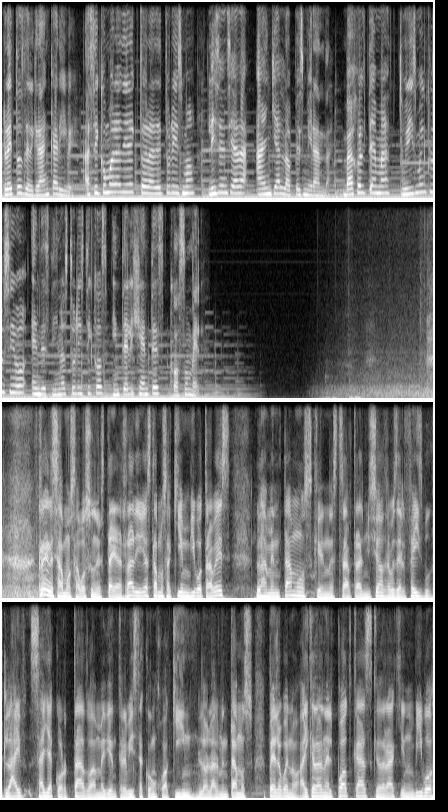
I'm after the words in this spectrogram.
Retos del Gran Caribe, así como la directora de turismo, licenciada Anja López Miranda, bajo el tema Turismo Inclusivo en Destinos Turísticos Inteligentes Cozumel. Regresamos a Voz Universitaria Radio, ya estamos aquí en vivo otra vez. Lamentamos que nuestra transmisión a través del Facebook Live se haya cortado a media entrevista con Joaquín, lo lamentamos, pero bueno, ahí quedará en el podcast, quedará aquí en vivo,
